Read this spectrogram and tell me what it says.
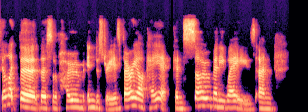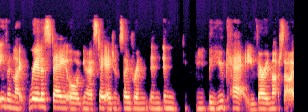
feel like the the sort of home industry is very archaic in so many ways, and even like real estate or you know estate agents over in in, in the UK very much so. I,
